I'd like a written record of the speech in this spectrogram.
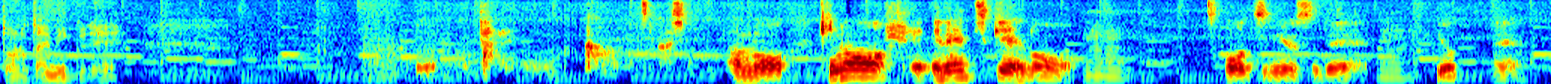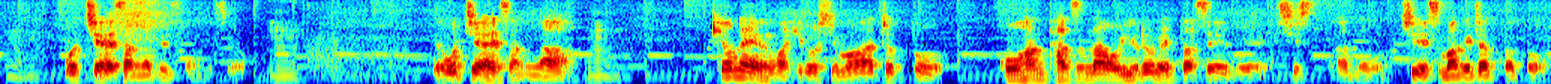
どのタイミングで、誰か難しい。あの、昨日え NHK のうんスポーツニュースで、うんよね、うん落合さんが出てたんですよ。うんで落合さんが、うん去年は広島はちょっと後半手綱を緩めたせいでシスあの CS 負けちゃったと。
